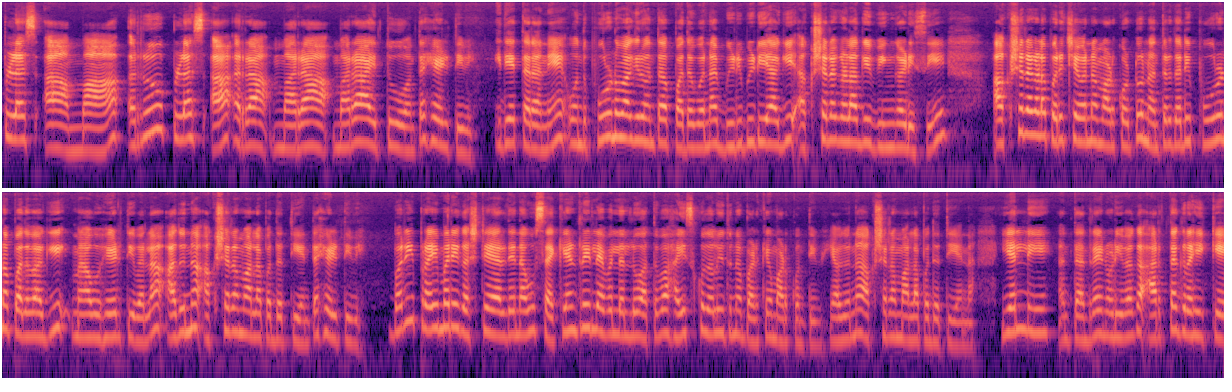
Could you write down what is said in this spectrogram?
ಪ್ಲಸ್ ಆ ಮಾ, ರು ಪ್ಲಸ್ ಆ ರ, ಮರ ಮರ ಆಯಿತು ಅಂತ ಹೇಳ್ತೀವಿ. ಇದೇ ಥರನೇ ಒಂದು ಪೂರ್ಣವಾಗಿರುವಂಥ ಪದವನ್ನು ಬಿಡಿ ಬಿಡಿಯಾಗಿ ಅಕ್ಷರಗಳಾಗಿ ವಿಂಗಡಿಸಿ ಅಕ್ಷರಗಳ ಪರಿಚಯವನ್ನು ಮಾಡಿಕೊಟ್ಟು ನಂತರದಲ್ಲಿ ಪೂರ್ಣ ಪದವಾಗಿ ನಾವು ಹೇಳ್ತೀವಲ್ಲ, ಅದನ್ನು ಅಕ್ಷರಮಾಲಾ ಪದ್ಧತಿ ಅಂತ ಹೇಳ್ತೀವಿ. ಬರೀ ಪ್ರೈಮರಿಗಷ್ಟೇ ಅಲ್ಲದೆ ನಾವು ಸೆಕೆಂಡ್ರಿ ಲೆವೆಲಲ್ಲೂ ಅಥವಾ ಹೈಸ್ಕೂಲಲ್ಲೂ ಇದನ್ನು ಬಳಕೆ ಮಾಡ್ಕೊತೀವಿ, ಯಾವುದನ್ನು ಅಕ್ಷರಮಾಲಾ ಪದ್ಧತಿಯನ್ನು. ಎಲ್ಲಿ ಅಂತಂದರೆ ನೋಡಿ, ಇವಾಗ ಅರ್ಥಗ್ರಹಿಕೆ,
